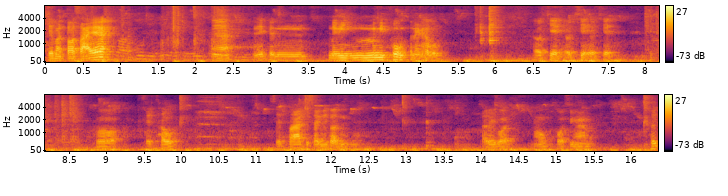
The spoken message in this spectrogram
เดี๋ยวมาต่อสายนะอ่าอันนี้เป็นไม่มีไม่มีพ่วงตัวไหนครับผมโอเคโอเคโอเคก็ใส่เท่าใส่ฟ้าจะใส่ในตอนนี้ใส่ไปก่อนเอาพอสวยงามเฮ้ย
